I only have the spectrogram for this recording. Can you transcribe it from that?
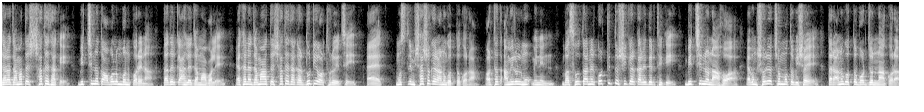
যারা জামাতের সাথে থাকে, বিচ্ছিন্নতা অবলম্বন করে না, তাদেরকে আহলে জামা বলে। এখানে জামায়াতের সাথে থাকার দুটি অর্থ রয়েছে। এক, মুসলিম শাসকের আনুগত্য করা, অর্থাৎ আমিরুল মুমিনিন বা সুলতানের কর্তৃত্ব স্বীকারকারীদের থেকে বিচ্ছিন্ন না হওয়া এবং শরীয়তসম্মত বিষয়ে তার আনুগত্য বর্জন না করা।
